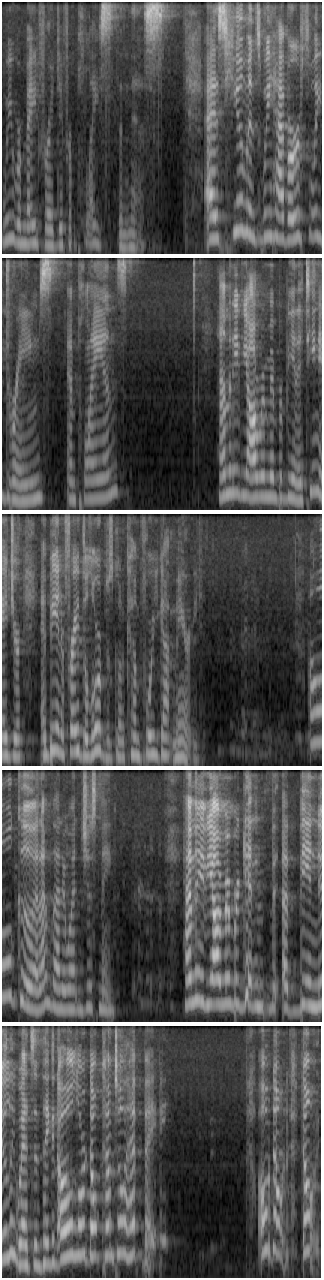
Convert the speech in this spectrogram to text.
we were made for a different place than this. As humans, we have earthly dreams and plans. How many of y'all remember being a teenager and being afraid the Lord was going to come before you got married? Oh, good. I'm glad it wasn't just me. How many of y'all remember getting uh, being newlyweds and thinking, "Oh Lord, don't come till I have a baby"? Oh, don't don't.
